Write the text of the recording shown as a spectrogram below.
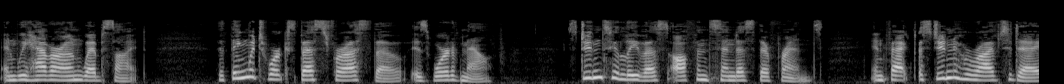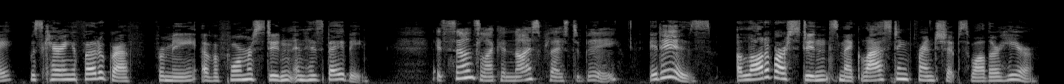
and we have our own website. The thing which works best for us, though, is word of mouth. Students who leave us often send us their friends. In fact, a student who arrived today was carrying a photograph for me of a former student and his baby. It sounds like a nice place to be. It is. A lot of our students make lasting friendships while they're here.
